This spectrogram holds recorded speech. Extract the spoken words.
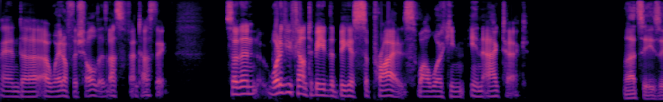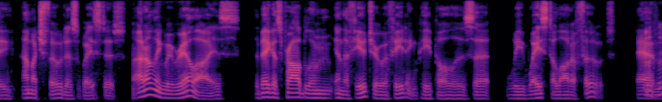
and uh, a weight off the shoulders. That's fantastic. So then what have you found to be the biggest surprise while working in ag tech? Well, that's easy. How much food is wasted? I don't think we realize the biggest problem in the future with feeding people is that we waste a lot of food. And mm-hmm.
